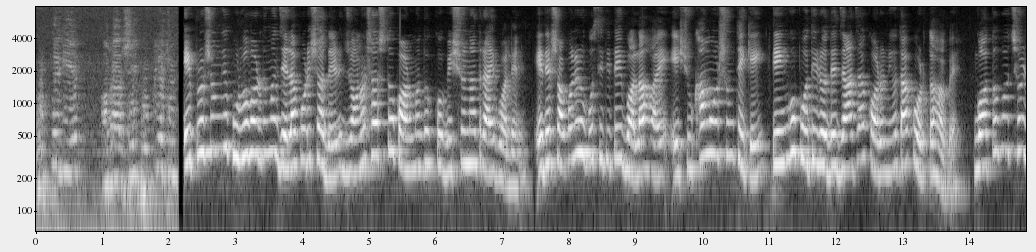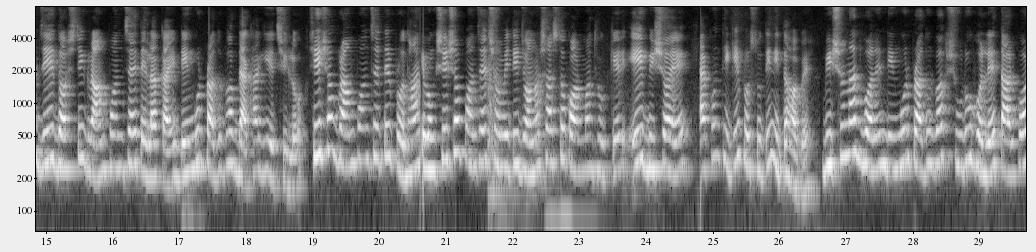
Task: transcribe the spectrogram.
করতে গিয়ে এই প্রসঙ্গে পূর্ব বর্ধমান জেলা পরিষদের জনস্বাস্থ্য কর্মাধ্যক্ষ বিশ্বনাথ রায় বলেন, এদের সকলের উপস্থিতিতেই বলা হয়, এই সুখা মরশুম থেকেই ডেঙ্গু প্রতিরোধে যা যা করণীয় তা করতে হবে। গত বছর যে দশটি গ্রাম পঞ্চায়েত এলাকায় ডেঙ্গুর প্রাদুর্ভাব দেখা গিয়েছিল সেই সব গ্রাম পঞ্চায়েতের প্রধান এবং সেসব পঞ্চায়েত সমিতি জনস্বাস্থ্য কর্মাধ্যক্ষের এই বিষয়ে এখন থেকে প্রস্তুতি নিতে হবে। বিশ্বনাথ বলেন, ডেঙ্গুর প্রাদুর্ভাব শুরু হলে তারপর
